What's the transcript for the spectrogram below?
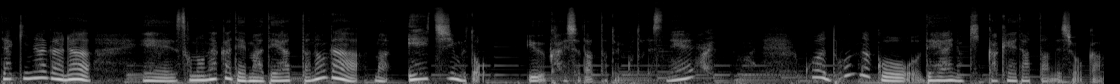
抱きながら、えー、その中でまあ出会ったのが、まあ、A チームという会社だったということですね。はい、これはどんなこう出会いのきっかけだったんでしょうか？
